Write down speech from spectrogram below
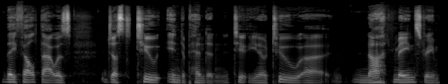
They felt that was just too independent, too you know, too uh, not mainstream,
